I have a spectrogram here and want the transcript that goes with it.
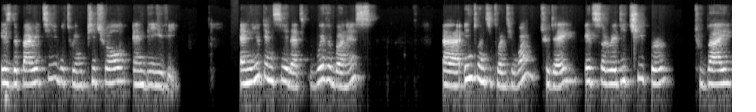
is the parity between petrol and BEV. And you can see that with a bonus, uh, in 2021, today, it's already cheaper to buy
